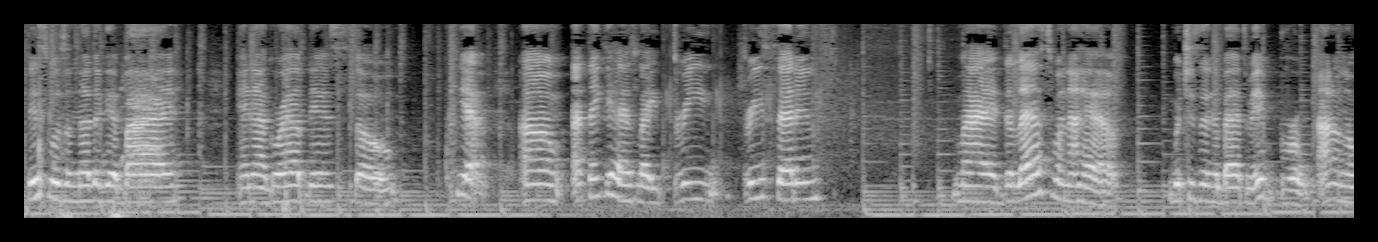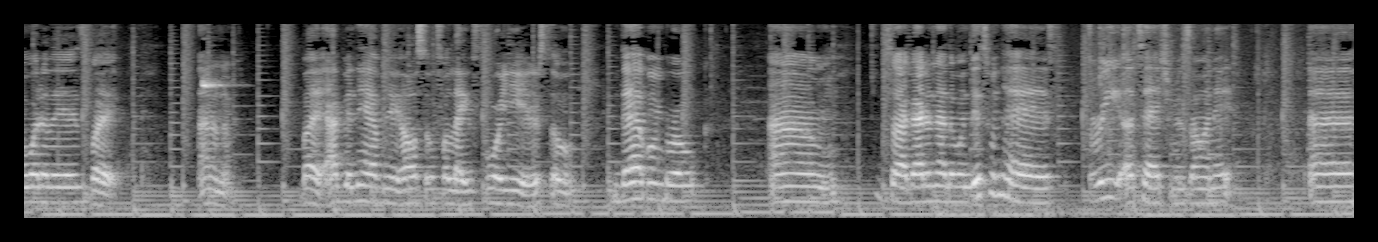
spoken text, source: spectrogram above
this was another good buy and I grabbed this. So yeah, um, I think it has like three three settings. My the last one I have, which is in the bathroom, it broke. I don't know what it is, but I don't know. but I've been having it also for like four years. So that one broke. Um, so I got another one. This one has three attachments on it. Uh,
